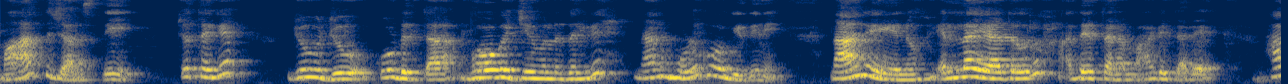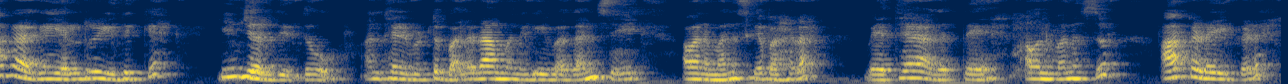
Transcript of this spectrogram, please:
ಮಾತು ಜಾಸ್ತಿ. ಜೊತೆಗೆ ಜೂಜು, ಕುಡಿತ, ಭೋಗ ಜೀವನದಲ್ಲಿ ನಾನು ಮುಳುಗೋಗಿದ್ದೀನಿ. ನಾನೇ ಏನು, ಎಲ್ಲ ಯಾದವರು ಅದೇ ಥರ ಮಾಡಿದ್ದಾರೆ. ಹಾಗಾಗಿ ಎಲ್ಲರೂ ಇದಕ್ಕೆ ಹಿಂಜರಿದಿದ್ದು ಅಂತ ಹೇಳಿಬಿಟ್ಟು ಬಲರಾಮನಿಗೆ ಇವಾಗ ಅನಿಸಿ ಅವನ ಮನಸ್ಸಿಗೆ ಬಹಳ ವ್ಯಥೆ ಆಗುತ್ತೆ. ಅವನ ಮನಸ್ಸು ಆ ಕಡೆ ಈ ಕಡೆ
